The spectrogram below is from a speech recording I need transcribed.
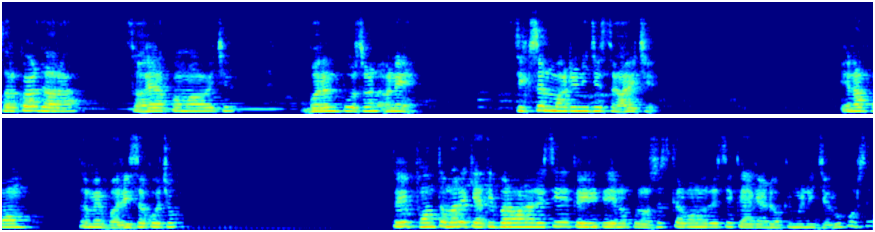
સરકાર દ્વારા સહાય આપવામાં આવે છે. ભરણ પોષણ અને શિક્ષણ માટેની જે સહાય છે, એના ફોર્મ તમે ભરી શકો છો. તો એ ફોર્મ તમારે ક્યાંથી ભરવાના રહેશે? કઈ રીતે એનો પ્રોસેસ કરવાનો રહેશે? કયા કયા ડોક્યુમેન્ટની જરૂર પડશે?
